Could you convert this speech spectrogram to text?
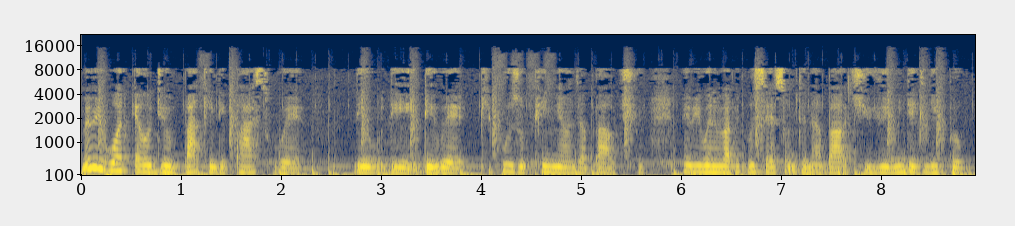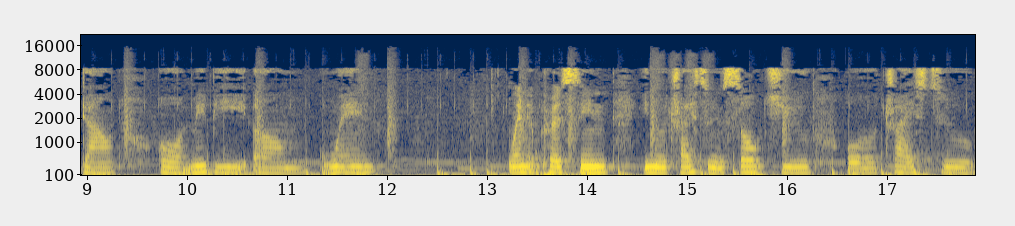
maybe what held you back in the past were they, they, they were people's opinions about you. Maybe whenever people said something about you, you immediately broke down or maybe um, when when a person you know tries to insult you or tries to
